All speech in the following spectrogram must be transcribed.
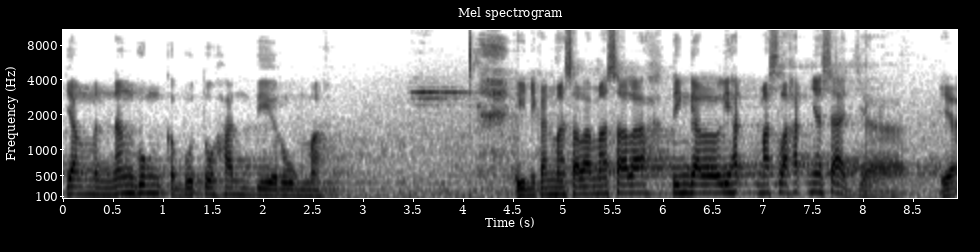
yang menanggung kebutuhan di rumah. Ini kan masalah-masalah tinggal lihat maslahatnya saja, ya.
